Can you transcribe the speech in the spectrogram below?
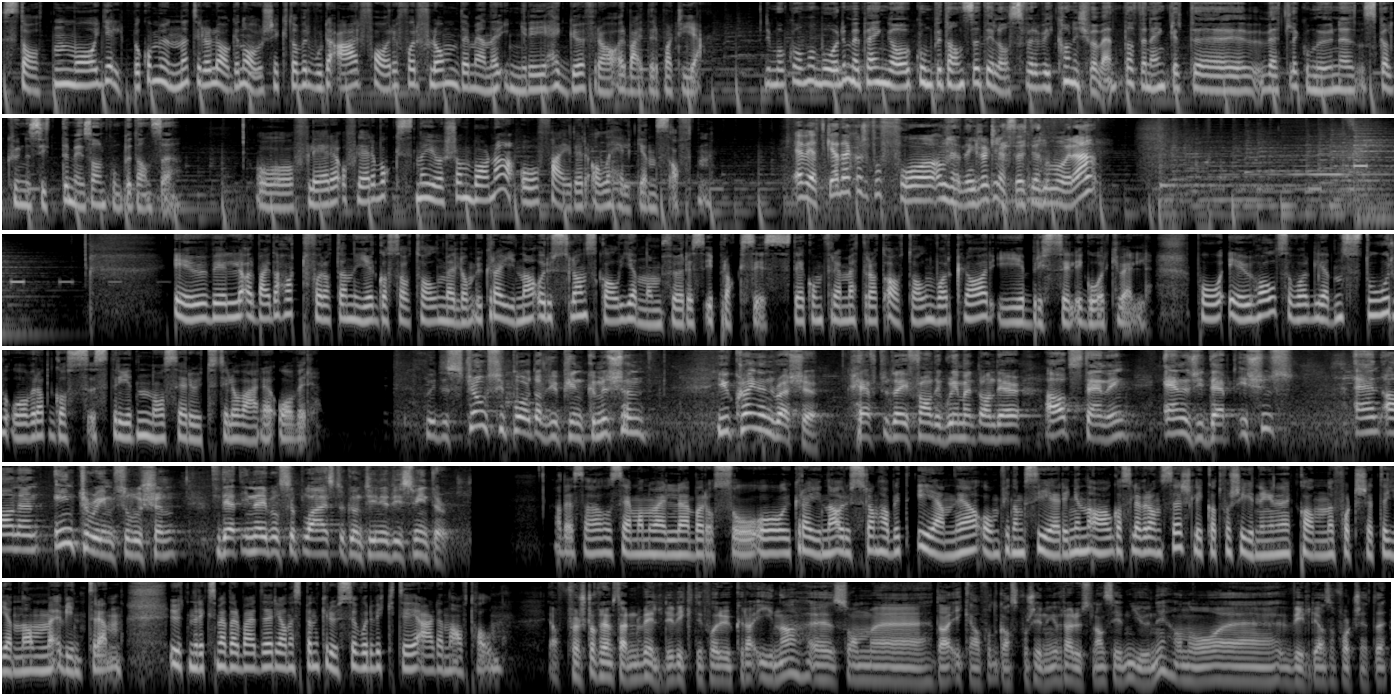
Staten må hjelpe kommunene til å lage en oversikt over hvor det er fare for flom. Det mener Ingrid Heggø fra Arbeiderpartiet. De må komme både med penger og kompetanse til oss, for vi kan ikke forvente at den enkelte vetle kommune skal kunne sitte med en sånn kompetanse. Og flere og flere voksne gjør som barna og feirer allehelgensaften. Jeg vet ikke, det er kanskje for få anledninger til å kle seg ut gjennom året. EU vil arbeide hardt for at den nye gassavtalen mellom Ukraina og Russland skal gjennomføres i praksis. Det kom frem etter at avtalen var klar i Brussel i går kveld. På EU-hold så var gleden stor over at gassstriden nå ser ut til å være over. With the strong support of the European Commission, Ukraine and Russia have today found agreement on their outstanding energy debt issues and on an interim solution that enables supplies to continue this winter. Ja, det sa José Manuel Barroso. Og Ukraina og Russland har blitt enige om finansieringen av gassleveranser, slik at forsyningene kan fortsette gjennom vinteren. Utenriksmedarbeider Jan Espen Kruse, hvor viktig er denne avtalen? Ja, Først og fremst er den veldig viktig for Ukraina, eh, som eh, da ikke har fått gassforsyninger fra Russland siden juni. Og nå eh, vil de altså fortsette.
